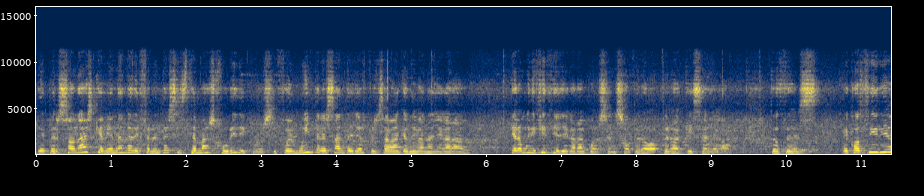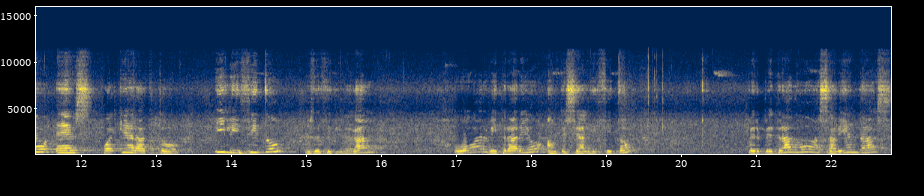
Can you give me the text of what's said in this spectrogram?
de personas que vienen de diferentes sistemas jurídicos y fue muy interesante, ellos pensaban que no iban a llegar al, que era muy difícil llegar al consenso, pero, pero aquí se ha llegado. Entonces, ecocidio es cualquier acto ilícito, es decir, ilegal, o arbitrario, aunque sea lícito, perpetrado a sabiendas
